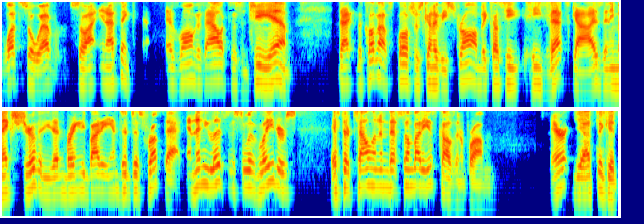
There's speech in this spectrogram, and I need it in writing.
whatsoever. So I and I think as long as Alex is a GM, that the clubhouse culture is going to be strong because he he vets guys and he makes sure that he doesn't bring anybody in to disrupt that. And then he listens to his leaders if they're telling him that somebody is causing a problem. Eric? Yeah, I think it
